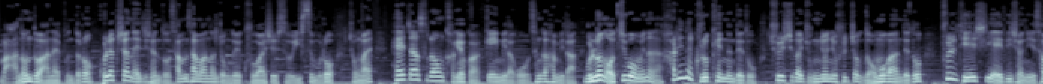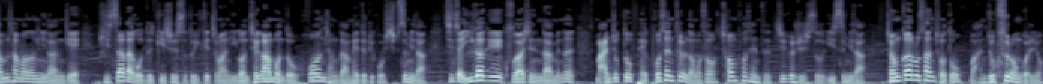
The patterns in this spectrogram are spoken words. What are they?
만원도 안 할 뿐더러 콜렉션 에디션도 3, 4만원 정도에 구하실 수 있으므로 정말 해자스러운 가격과 게임이라고 생각합니다. 물론 어찌 보면은 할인을 그렇게 했는데도 출시가 6년이 훌쩍 넘어가는데도 풀 DLC 에디션이 3, 4만 원이라는 게 비싸다고 느끼실 수도 있겠지만 이건 제가 한 번 더 호언장담 해드리고 싶습니다. 진짜 이 가격에 구하신다면은 만족도 100%를 넘어서 1000% 찍으실 수 있습니다. 정가로 산 저도 만족스러운걸요.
